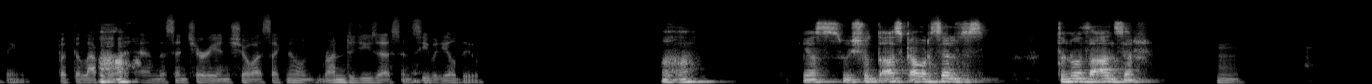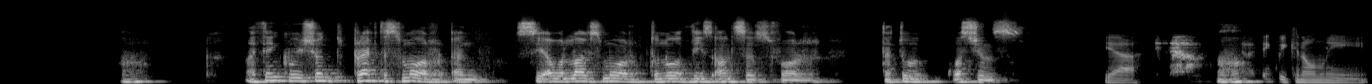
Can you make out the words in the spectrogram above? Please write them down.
I think but the leper Uh-huh. and the centurion show us like, no, run to Jesus and see what he'll do. Uh-huh. Yes, we should ask ourselves to know the answer. Hmm. Uh-huh. I think we should practice more and see our lives more to know these answers for the two questions. Yeah. Uh-huh. I think we can only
